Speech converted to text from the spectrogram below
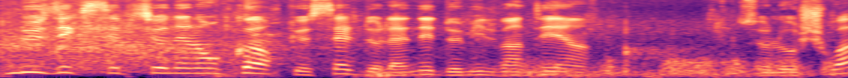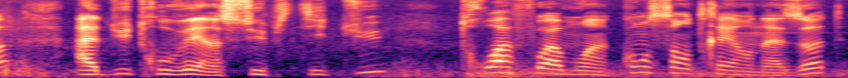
plus exceptionnelle encore que celle de l'année 2021. Ce Lochois a dû trouver un substitut trois fois moins concentré en azote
